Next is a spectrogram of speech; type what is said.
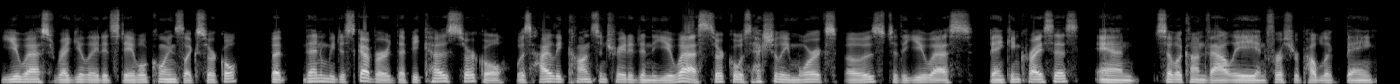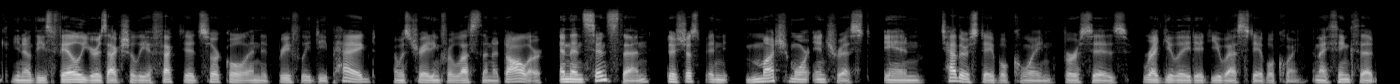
US regulated stablecoins like Circle. But then we discovered that because Circle was highly concentrated in the US, Circle was actually more exposed to the US banking crisis and Silicon Valley and First Republic Bank, you know, these failures actually affected Circle and it briefly depegged and was trading for less than a dollar. And then since then, there's just been much more interest in Tether stablecoin versus regulated US stablecoin. And I think that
